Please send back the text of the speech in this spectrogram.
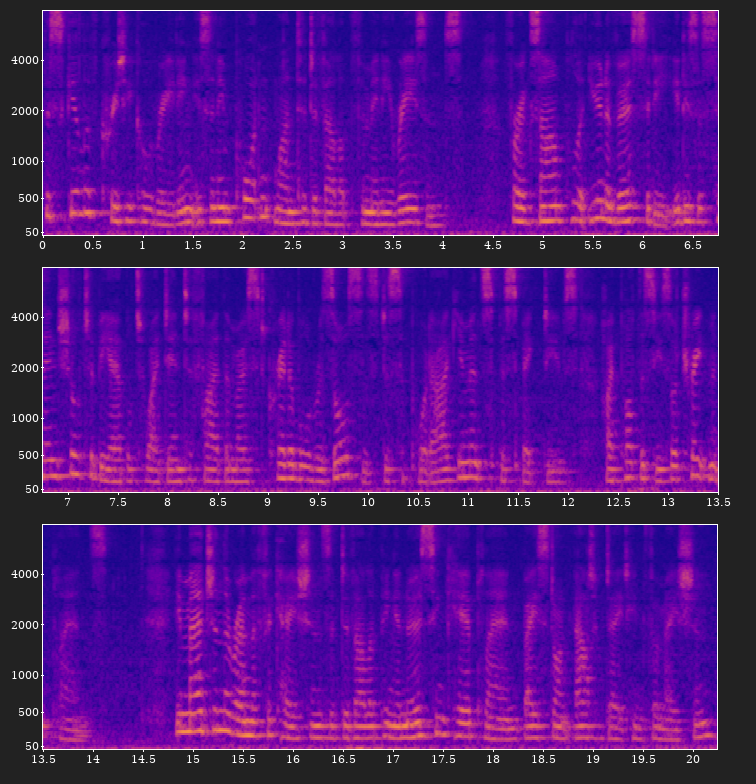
The skill of critical reading is an important one to develop for many reasons. For example, at university, it is essential to be able to identify the most credible resources to support arguments, perspectives, hypotheses, or treatment plans. Imagine the ramifications of developing a nursing care plan based on out of date information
